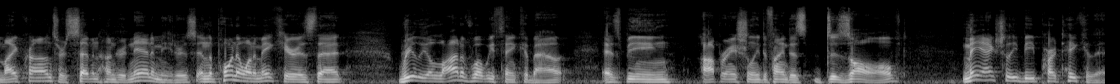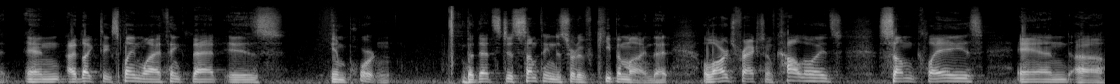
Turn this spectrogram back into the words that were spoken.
microns or 700 nanometers. And the point I want to make here is that really a lot of what we think about as being operationally defined as dissolved may actually be particulate. And I'd like to explain why I think that is important. But that's just something to sort of keep in mind that a large fraction of colloids, some clays, and uh,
